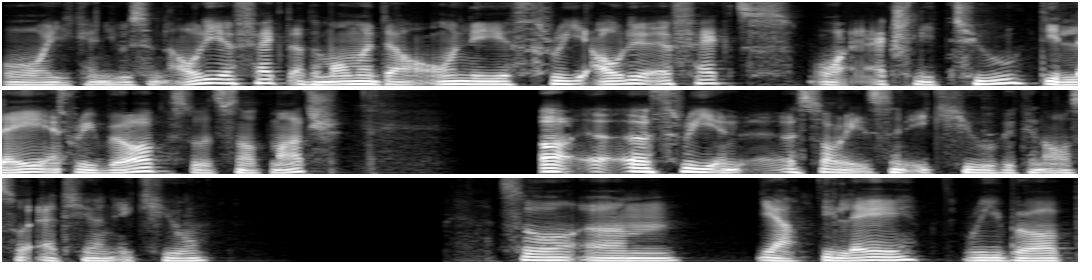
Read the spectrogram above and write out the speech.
or you can use an audio effect. At the moment, there are only three audio effects, or actually two, delay and reverb, so it's not much. Uh, uh, uh three, and uh, sorry, it's an EQ. We can also add here an EQ. So um, yeah, delay, reverb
